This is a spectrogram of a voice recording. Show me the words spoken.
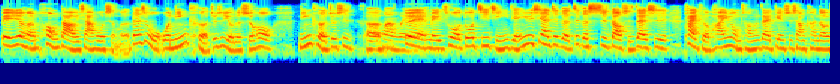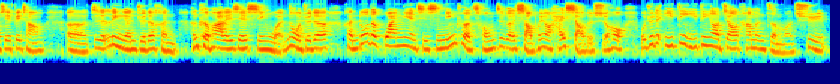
被任何人碰到一下或什么的。但是我我宁可就是有的时候宁可就是呃，对，没错，多机警一点，因为现在这个这个世道实在是太可怕，因为我们常常在。电视上看到一些非常呃，就是令人觉得很很可怕的一些新闻。那我觉得很多的观念，其实宁可从这个小朋友还小的时候，我觉得一定一定要教他们怎么去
